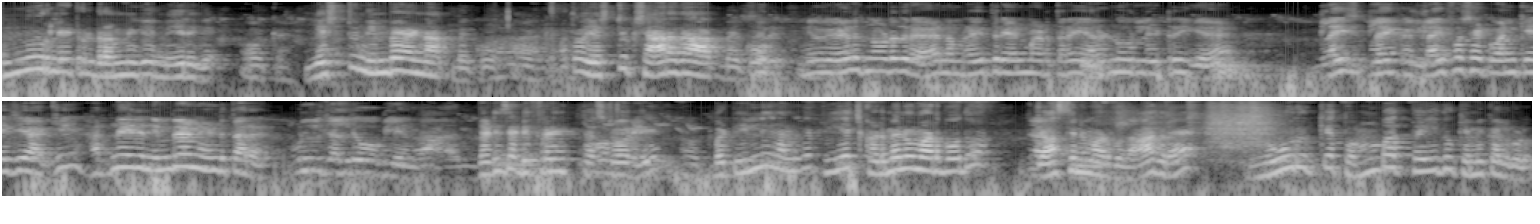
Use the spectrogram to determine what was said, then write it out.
ಇನ್ನೂರು ಲೀಟರ್ ಡ್ರಮ್ಮಿಗೆ ನೀರಿಗೆ ಓಕೆ ಎಷ್ಟು ನಿಂಬೆ ಹಣ್ಣು ಹಾಕ್ಬೇಕು ಅಥವಾ ಎಷ್ಟು ಕ್ಷಾರದ ಹಾಕ್ಬೇಕು? ನೀವು ಹೇಳಿದ್ ನೋಡಿದ್ರೆ ನಮ್ಮ ರೈತರು ಏನು ಮಾಡ್ತಾರೆ ಎರಡು ನೂರು ಲೀಟ್ರಿಗೆ ಗ್ಲೈಸ್ ಗ್ಲೈ ಗ್ಲೈಫೋಸೈಟ್ ಒನ್ ಕೆ ಜಿ ಹಾಕಿ ಹದಿನೈದು ನಿಂಬೆಹಣ್ಣು ಹಿಂಡ್ತಾರೆ. ಫುಲ್ ಜಲ್ದಿ ಹೋಗ್ಲಿ ಅಂತ. That is a different story but ಇಲ್ಲಿ ನಮಗೆ ಪಿ ಎಚ್ ಕಡಿಮೆನೂ ಮಾಡ್ಬೋದು ಜಾಸ್ತಿನೂ. ಮಾಡ್ಬೋದು. ಆದರೆ ನೂರಕ್ಕೆ ತೊಂಬತ್ತೈದು ಕೆಮಿಕಲ್ಗಳು.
